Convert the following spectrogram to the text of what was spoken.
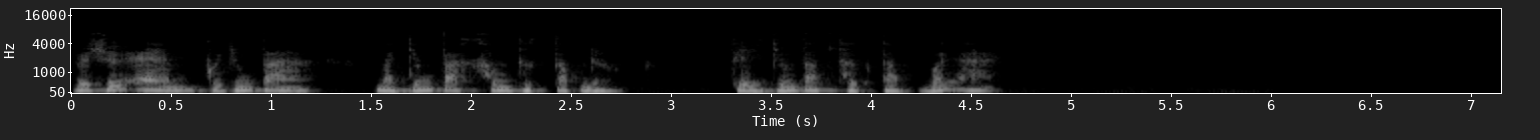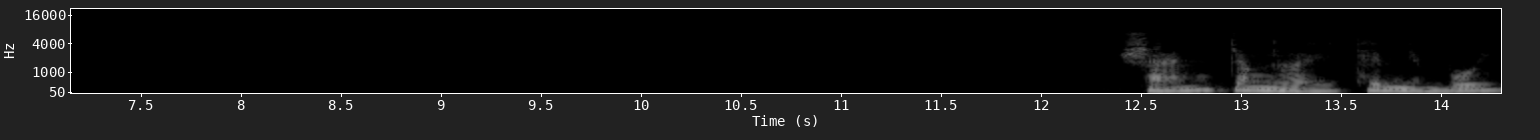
với sư em của chúng ta mà chúng ta không thực tập được thì chúng ta thực tập với ai? Sáng cho người thêm niềm vui,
